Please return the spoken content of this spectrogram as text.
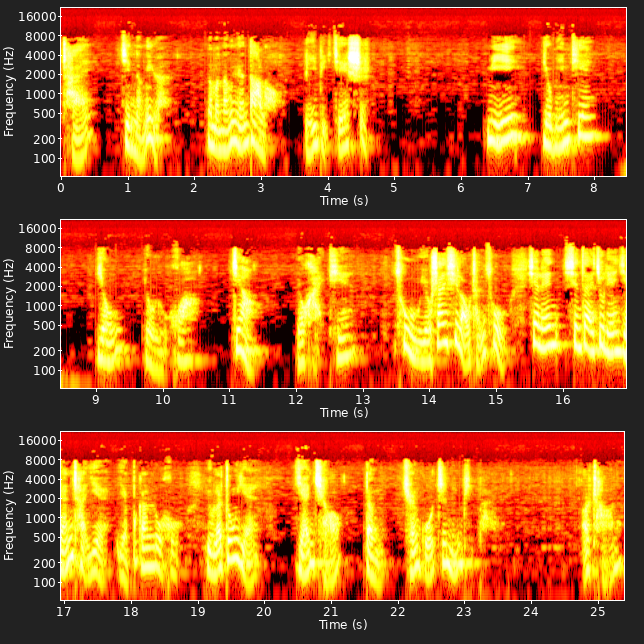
柴即能源，那么能源大佬比比皆是。米有明天，油有鲁花，酱有海天，醋有山西老陈醋。现连现在就连盐产业也不甘落后，有了中盐。盐桥等全国知名品牌，而茶呢？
